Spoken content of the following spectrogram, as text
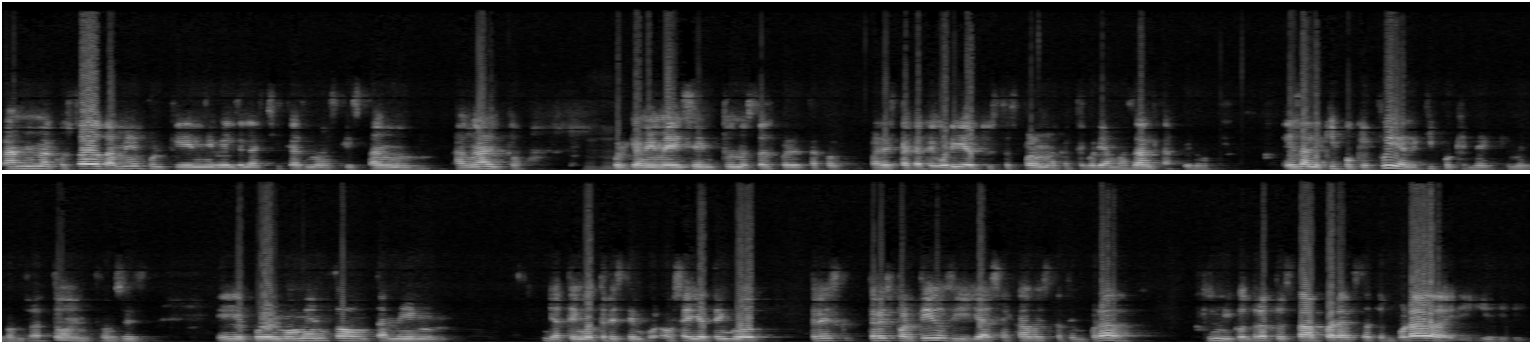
a mí me ha costado también porque el nivel de las chicas no es que es tan, tan alto, porque a mí me dicen, tú no estás para esta, para esta categoría, tú estás para una categoría más alta, pero es al equipo que fui, al equipo que me, que me contrató. Entonces, eh, por el momento también ya tengo tres o sea, ya tengo tres, tres partidos y ya se acaba esta temporada. Entonces, mi contrato está para esta temporada y,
